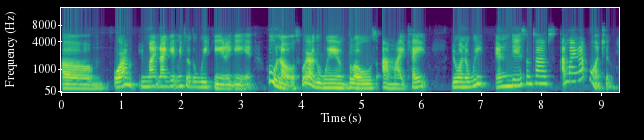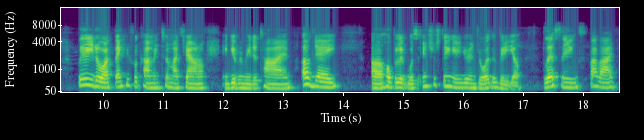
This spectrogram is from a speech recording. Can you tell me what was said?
Um, or I'm, you might not get me to the weekend again. Who knows? Where the wind blows, I might take during the week. And then sometimes I might not want to. But thank you for coming to my channel and giving me the time of day. Uh, hopefully it was interesting and you enjoyed the video. Blessings. Bye-bye.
